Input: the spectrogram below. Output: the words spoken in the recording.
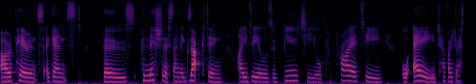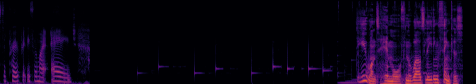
our appearance against those pernicious and exacting ideals of beauty or propriety or age. Have I dressed appropriately for my age? Do you want to hear more from the world's leading thinkers?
